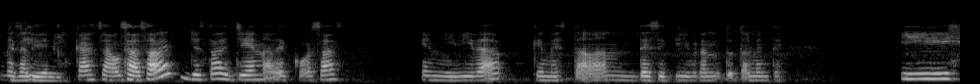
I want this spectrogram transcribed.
Me salí de mi casa. O sea, ¿saben? Yo estaba llena de cosas en mi vida que me estaban desequilibrando totalmente. Y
